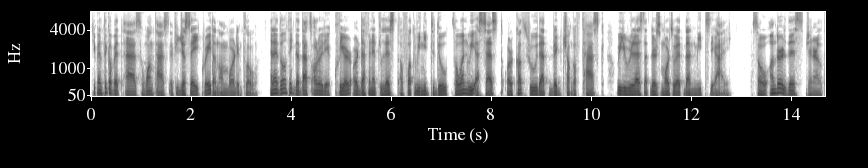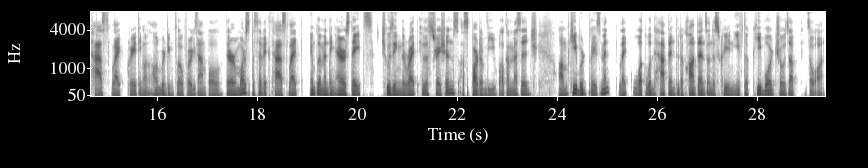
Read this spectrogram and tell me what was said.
you can think of it as one task if you just say create an onboarding flow. And I don't think that that's already a clear or definite list of what we need to do. So when we assessed or cut through that big chunk of task, we realize that there's more to it than meets the eye. So under this general task, like creating an onboarding flow, for example, there are more specific tasks like implementing error states, choosing the right illustrations as part of the welcome message, um, keyboard placement, like what would happen to the contents on the screen if the keyboard shows up, and so on.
